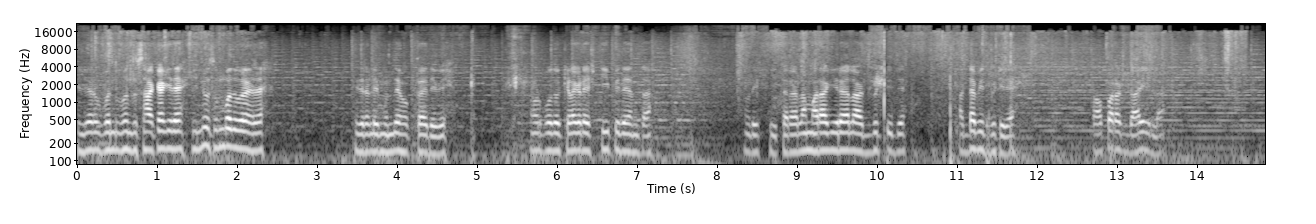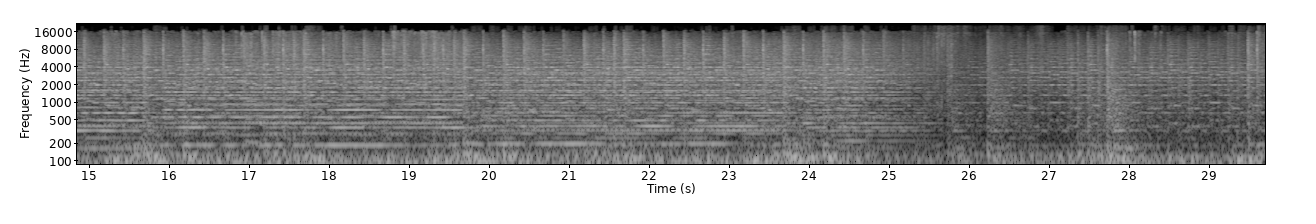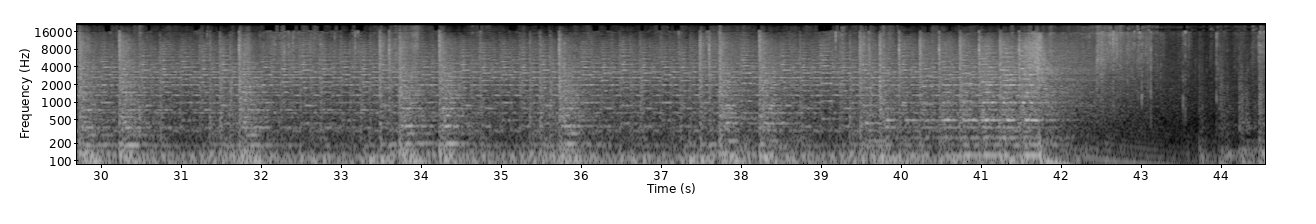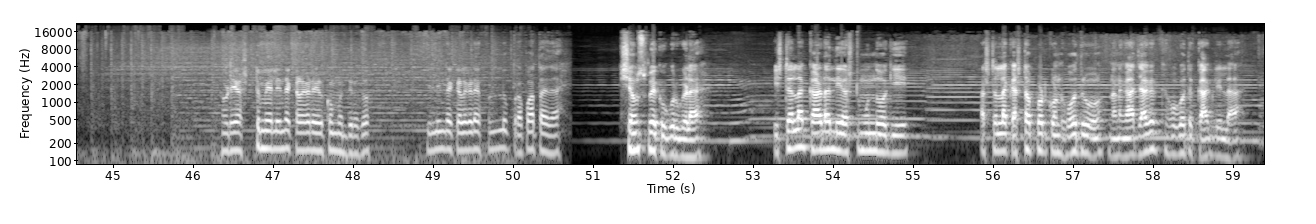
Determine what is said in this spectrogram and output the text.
ಇಲ್ಲಿವರೆಗೂ ಬಂದು ಬಂದು ಸಾಕಾಗಿದೆ. ಇನ್ನೂ ತುಂಬ ದೂರ ಇದೆ. ಇದರಲ್ಲಿ ಮುಂದೆ ಹೋಗ್ತಾ ಇದ್ದೀವಿ. ನೋಡ್ಬೋದು ಕೆಳಗಡೆ ಸ್ಟೀಪ್ ಇದೆ ಅಂತ. ನೋಡಿ, ಈ ಥರ ಎಲ್ಲ ಮರ, ಗಿರ ಎಲ್ಲ ಅಡ್ಬಿಟ್ಟಿದೆ. ಅಡ್ಡ ಬಿದ್ದುಬಿಟ್ಟಿದೆ ಪ್ರಾಪರಾಗಿ ದಾರಿ ಇಲ್ಲ. ನೋಡಿ, ಅಷ್ಟು ಮೇಲಿಂದ ಕೆಳಗಡೆ ಇಳ್ಕೊಂಡ್ ಬಂದಿರೋದು. ಇಲ್ಲಿಂದ ಕೆಳಗಡೆ ಫುಲ್ಲು ಪ್ರಪಾತ ಇದೆ. ಕ್ಷಮಿಸ್ಬೇಕು ಗುರುಗಳೇ. ಇಷ್ಟೆಲ್ಲ ಕಾಡಲ್ಲಿ ಅಷ್ಟು ಮುಂದೆ ಹೋಗಿ ಅಷ್ಟೆಲ್ಲ ಕಷ್ಟಪಡ್ಕೊಂಡು ಹೋದರೂ ನನಗೆ ಆ ಜಾಗಕ್ಕೆ ಹೋಗೋದಕ್ಕಾಗಲಿಲ್ಲ.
